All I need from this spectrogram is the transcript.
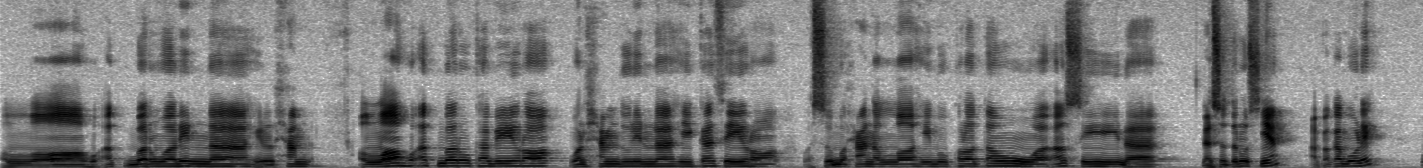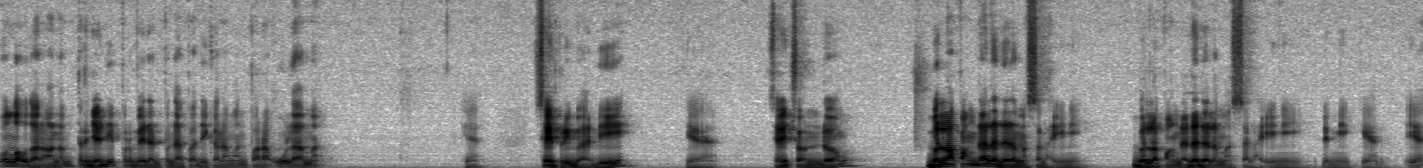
Allahu akbar walillahil hamd. Allahu akbar kabira walhamdulillahi katsira. Wa subhanallahi bukratan wa asila. Dan seterusnya apakah boleh? Wallahu taala alam terjadi perbedaan pendapat di kalangan para ulama. Ya. Saya pribadi ya. Saya condong berlapang dada dalam masalah ini berlapang dada dalam masalah ini demikian ya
